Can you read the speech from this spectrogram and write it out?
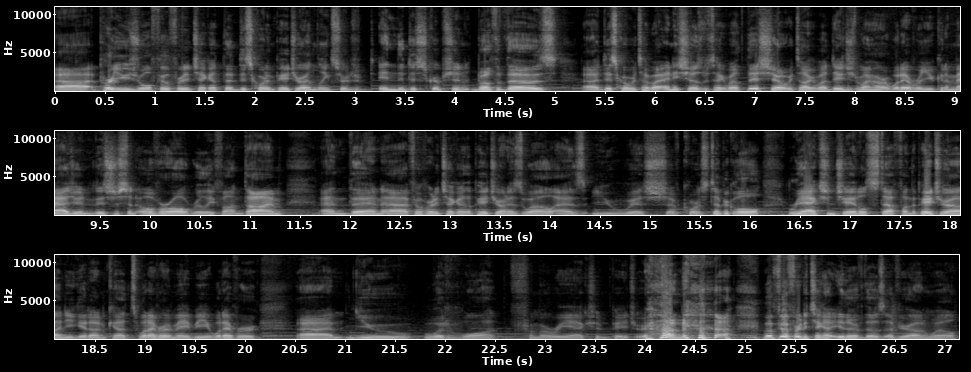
Uh, per usual, feel free to check out the Discord and Patreon. Links are in the description. Both of those. Uh, Discord, we talk about any shows. We talk about this show. We talk about Danger to My Heart, whatever you can imagine. It's just an overall really fun time. And then uh, feel free to check out the Patreon as well as you wish. Of course, typical reaction channel stuff on the Patreon. You get uncuts, whatever it may be, whatever um, you would want from a reaction Patreon. but feel free to check out either of those of your own will.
